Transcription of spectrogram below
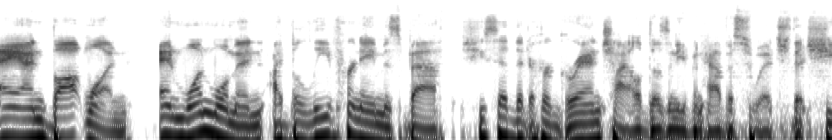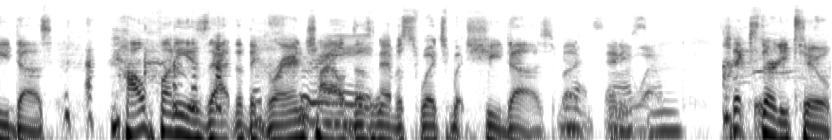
and bought one. And one woman, I believe her name is Beth, she said that her grandchild doesn't even have a Switch, that she does. How funny is that that the grandchild great. doesn't have a Switch, but she does? But That's anyway, awesome. six thirty-two.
